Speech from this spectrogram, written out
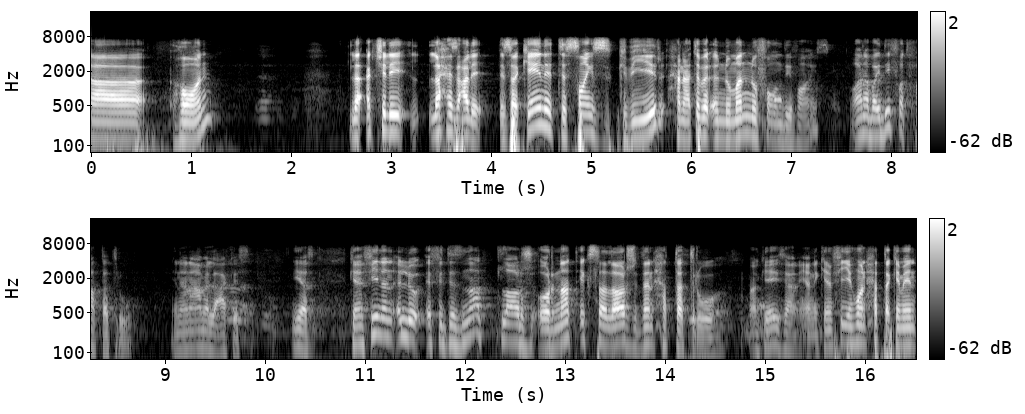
uh, هون لا actually لاحظ علي إذا كانت ال size كبير حنعتبر إنه منه phone device وأنا by default حاطة true يعني أنا عامل العكس yes yes. كان فينا نقول له if it is not large or not extra large then حطها true أوكي okay. يعني كان في هون حتى كمان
